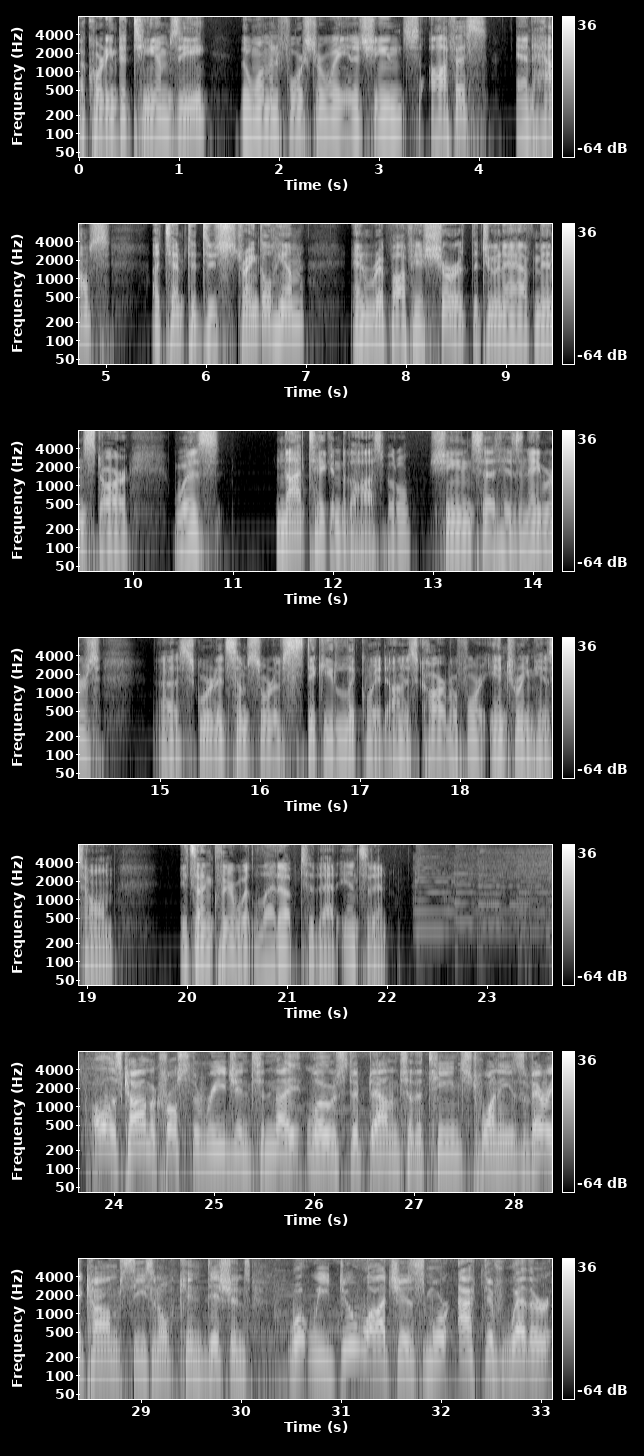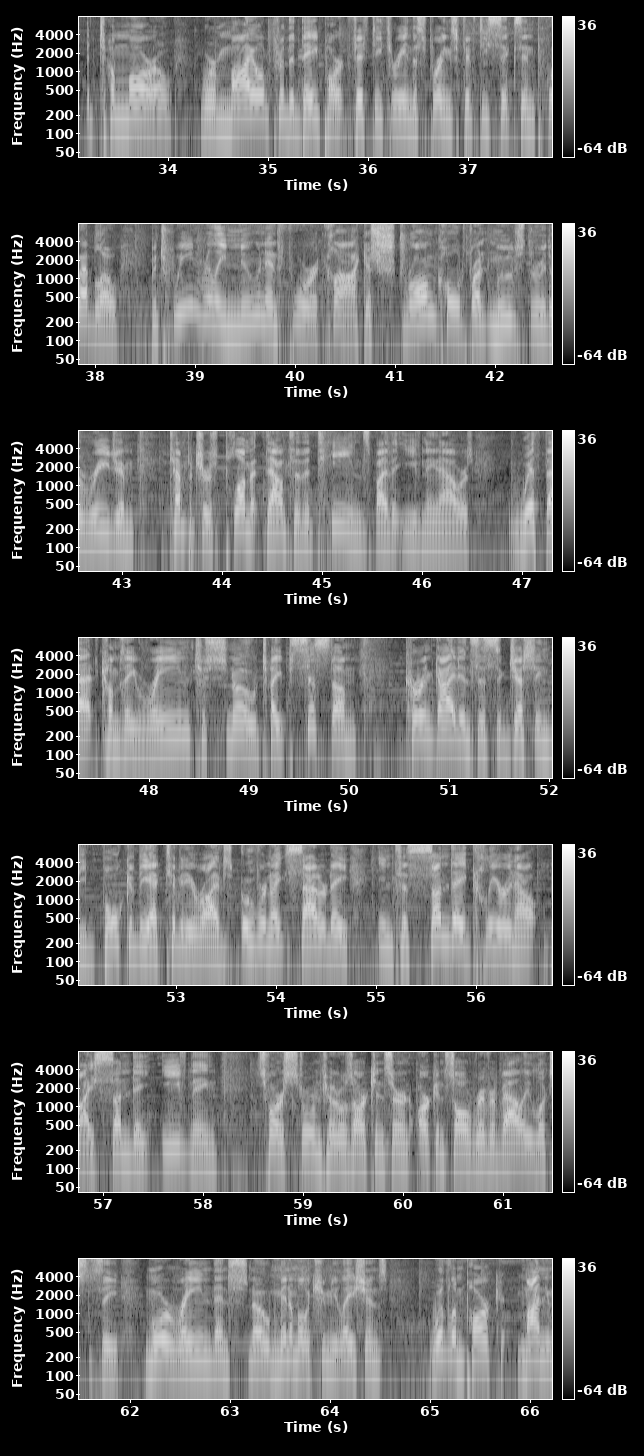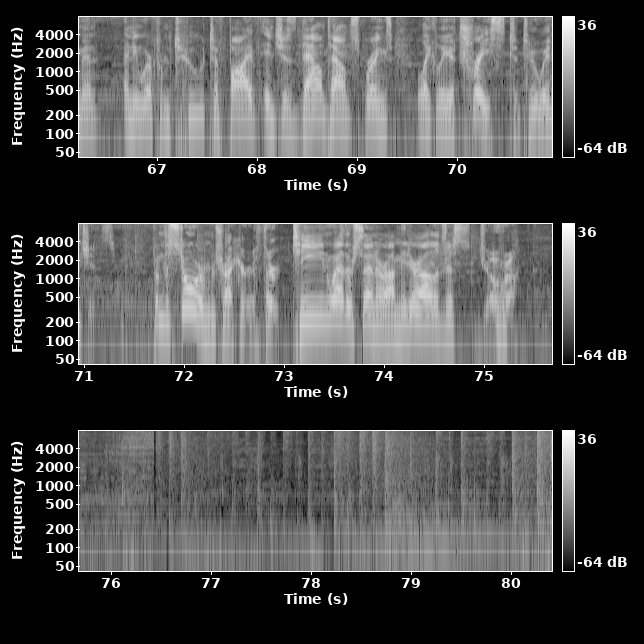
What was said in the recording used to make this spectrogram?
According to TMZ, the woman forced her way into Sheen's office and house, attempted to strangle him and rip off his shirt. The two and a half men star was not taken to the hospital. Sheen said his neighbors uh, squirted some sort of sticky liquid on his car before entering his home. It's unclear what led up to that incident. All is calm across the region tonight. Lows dip down into the teens, 20s. Very calm seasonal conditions. What we do watch is more active weather tomorrow. We're mild for the day part, 53 in the Springs, 56 in Pueblo. Between really noon and 4 o'clock, a strong cold front moves through the region. Temperatures plummet down to the teens by the evening hours. With that comes a rain to snow type system. Current guidance is suggesting the bulk of the activity arrives overnight Saturday into Sunday, clearing out by Sunday evening. As far as storm totals are concerned, Arkansas River Valley looks to see more rain than snow, minimal accumulations. Woodland Park, Monument, anywhere from 2 to 5 inches. Downtown Springs, likely a trace to 2 inches. From the Storm Tracker 13 Weather Center, I'm meteorologist Joe Rook.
